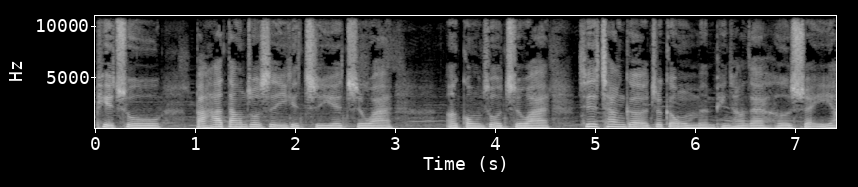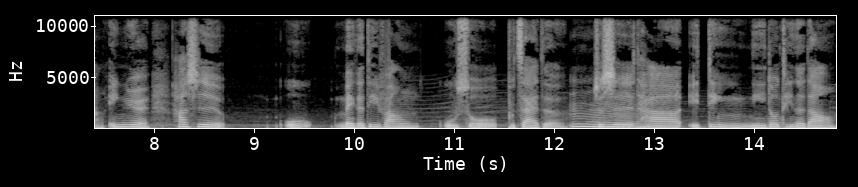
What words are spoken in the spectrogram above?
撇除把它当做是一个职业之外，呃，工作之外，其实唱歌就跟我们平常在喝水一样，音乐它是无每个地方无所不在的，嗯，就是它一定你都听得到。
